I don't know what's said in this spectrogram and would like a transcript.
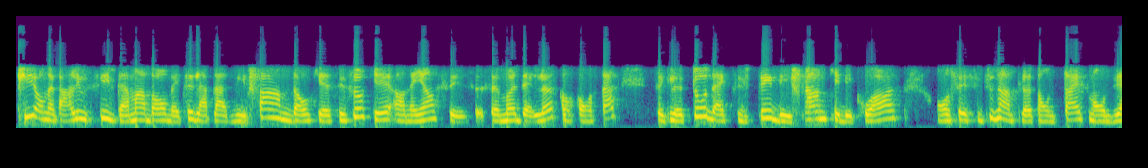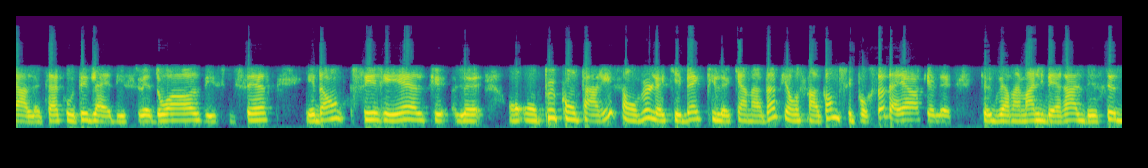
Puis on a parlé aussi évidemment bon ben tu sais de la place des femmes. Donc c'est sûr qu'en ayant ce modèle-là, ce qu'on constate, c'est que le taux d'activité des femmes québécoises on se situe dans le peloton de tête mondial, à côté de la, des Suédoises, des Suissesses. Et donc, c'est réel. Puis le, on, peut comparer, si on veut, le Québec puis le Canada, puis on se rend compte, c'est pour ça d'ailleurs que le, que le gouvernement libéral décide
